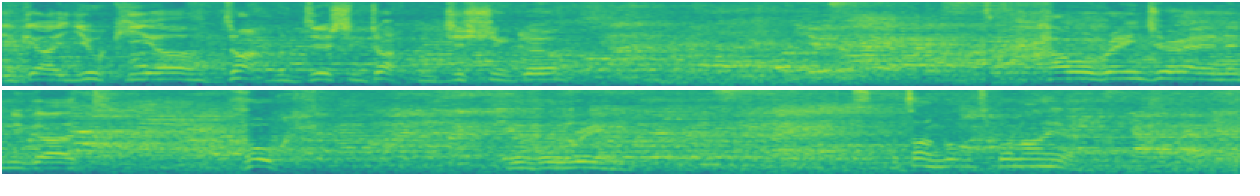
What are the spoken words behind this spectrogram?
you got Yu-Gi-Oh, Dark Magician, Dark Magician Girl, Power Ranger, and then you got Hulk, Wolverine. What's, on, what's going on here?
